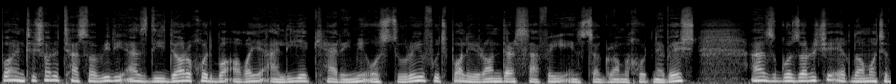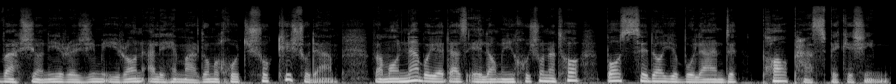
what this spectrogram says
با انتشار تصاویری از دیدار خود با آقای علی کریمی اسطوره فوتبال ایران در صفحه اینستاگرام خود نوشت از گزارش اقدامات وحشیانه رژیم ایران علیه مردم خود شوکه شدم و ما نباید از اعلام این خشونت ها با صدای بلند پا پس بکشیم.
